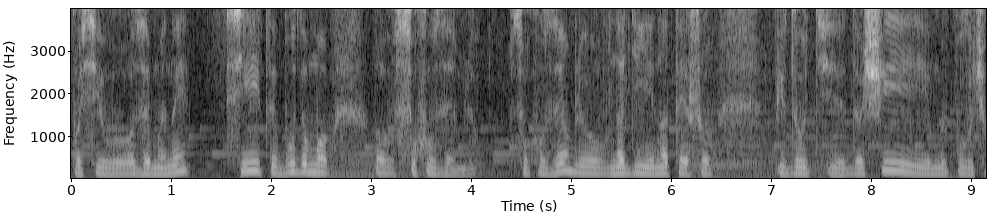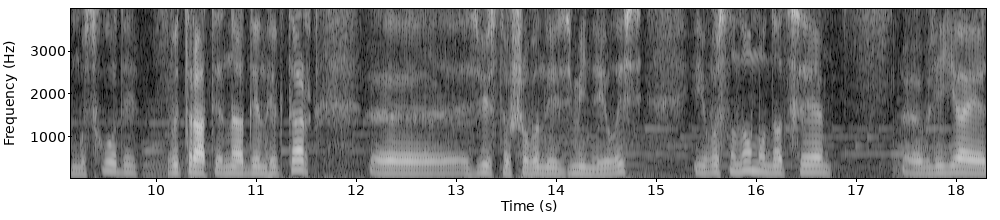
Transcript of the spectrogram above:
посіву озимини. Сіяти будемо в суху землю. В суху землю в надії на те, що підуть дощі, і ми отримаємо сходи. Витрати на один гектар, е, звісно, що вони змінились. І в основному на це е, впливає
